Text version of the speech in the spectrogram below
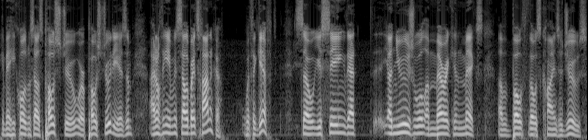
He may, he calls himself post-Jew or post-Judaism Judaism, I don't think he even celebrates Hanukkah with a gift. So you're seeing that unusual American mix of both those kinds of Jews.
